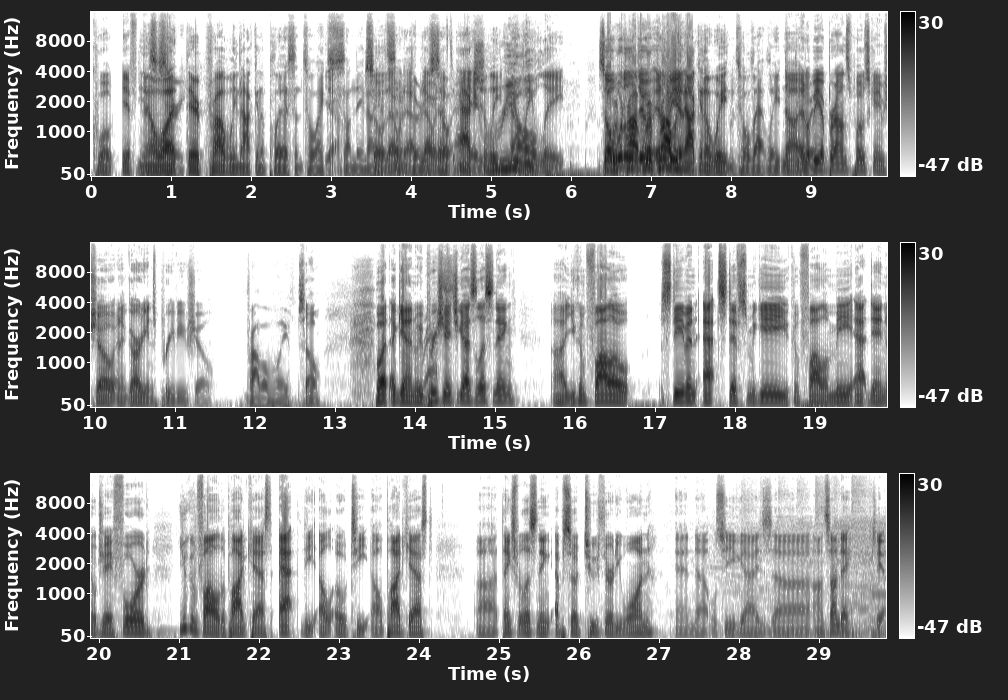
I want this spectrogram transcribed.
Quote if You know what? They're probably not going to play us until like Yeah. Sunday night so at that would have that would so have to be actually, really no. late. So we're what prob- do? We're probably a, not going to wait until that late. No, it'll be a Browns post game show and a Guardians preview show. probably. So, but again, we Rats. appreciate you guys listening. Uh, you can follow Steven at Stiffs McGee. You can follow me at Daniel J Ford. You can follow the podcast at the LOTL podcast. Uh, thanks for listening. Episode 231 and uh, we'll see you guys uh, on Sunday. See ya.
